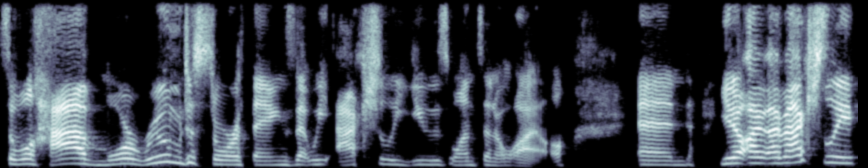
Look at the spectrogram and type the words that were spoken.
So we'll have more room to store things that we actually use once in a while. And you know, I, am actually.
